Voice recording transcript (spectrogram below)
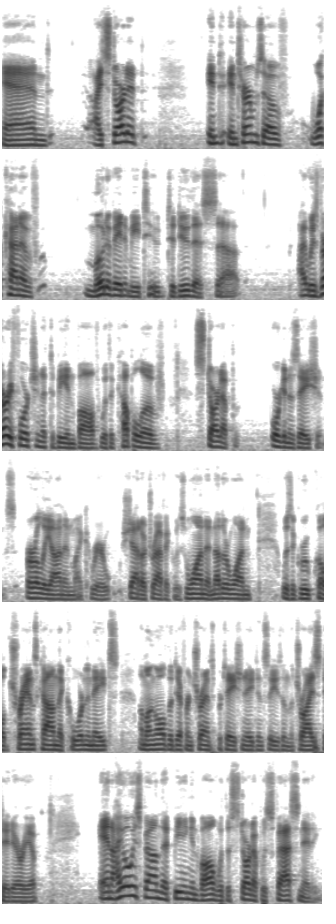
And I started in in terms of what kind of motivated me to to do this, uh, I was very fortunate to be involved with a couple of startup organizations early on in my career. Shadow Traffic was one. Another one was a group called Transcom that coordinates among all the different transportation agencies in the tri state area. And I always found that being involved with a startup was fascinating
